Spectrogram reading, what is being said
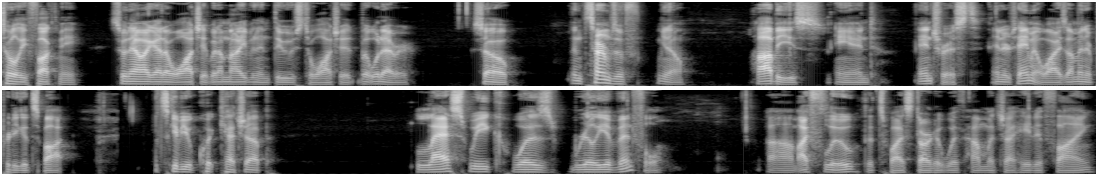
totally fucked me. So now I got to watch it, but I'm not even enthused to watch it, but whatever. So, in terms of, you know, hobbies and interest, entertainment wise, I'm in a pretty good spot. Let's give you a quick catch up last week was really eventful. Um, I flew. That's why I started with how much I hated flying.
